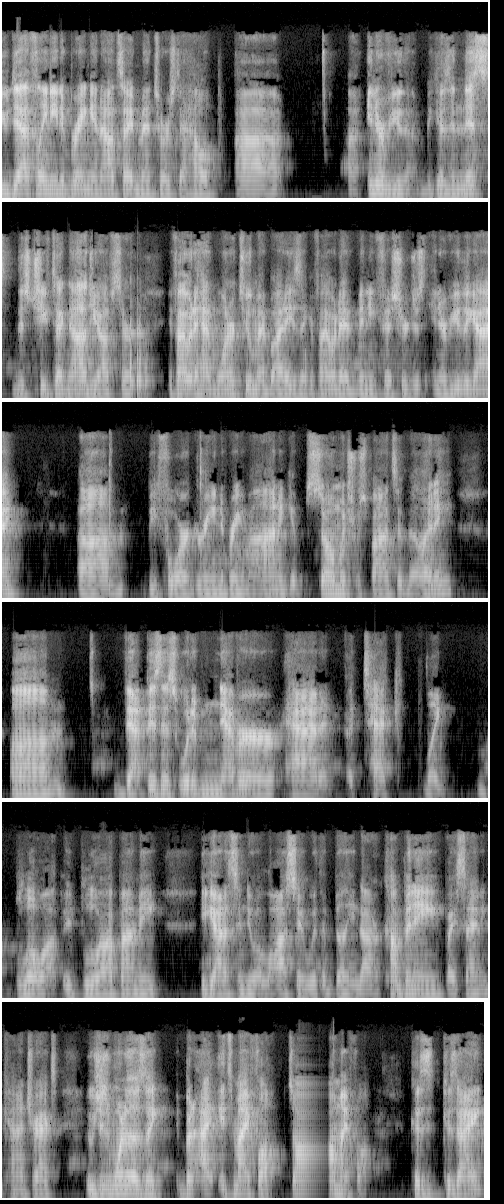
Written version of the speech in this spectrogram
you definitely need to bring in outside mentors to help uh, uh, interview them. Because in this this chief technology officer, if I would have had one or two of my buddies, like if I would have had Vinnie Fisher just interview the guy um, before agreeing to bring him on and give him so much responsibility, um, that business would have never had a, a tech like blow up. It blew up on me. He got us into a lawsuit with a billion dollar company by signing contracts. It was just one of those like, but I, it's my fault. It's all my fault because because I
